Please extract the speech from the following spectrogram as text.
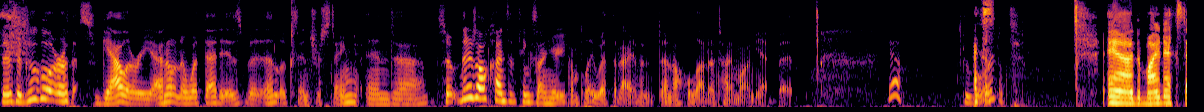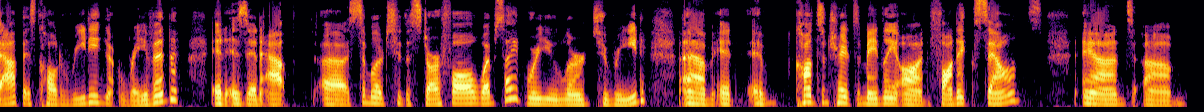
There's a Google Earth gallery. I don't know what that is, but it looks interesting. And uh, so there's all kinds of things on here you can play with that I haven't done a whole lot of time on yet. But yeah, Google Excellent. Earth. And my next app is called Reading Raven. It is an app uh, similar to the Starfall website where you learn to read. Um, it, it concentrates mainly on phonics sounds. And um,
